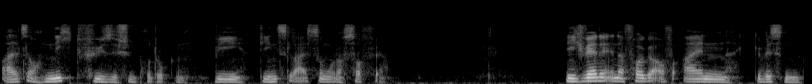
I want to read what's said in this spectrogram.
als auch nicht physischen Produkten wie Dienstleistungen oder Software. Ich werde in der Folge auf einen gewissen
